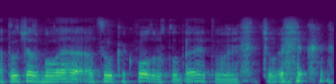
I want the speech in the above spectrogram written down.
А тут сейчас была отсылка к возрасту, да, этого человека.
